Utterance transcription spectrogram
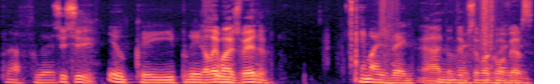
para a fogueira. Sim, sim. Eu caí e peguei Ele é fogo. mais velho? É mais velho. Ah, então É temos de ter uma conversa.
